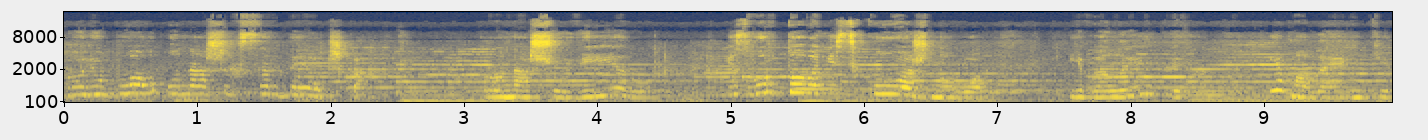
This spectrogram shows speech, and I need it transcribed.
про любов у наших сердечках, про нашу віру і згуртованість кожного, і великих, і маленьких.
